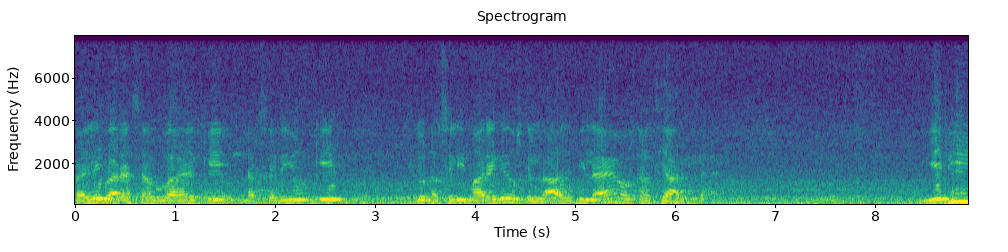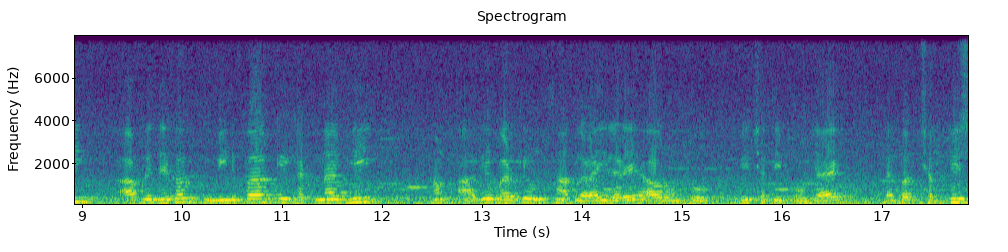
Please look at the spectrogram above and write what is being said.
पहली बार ऐसा हुआ है कि नक्सलियों की जो नक्सली मारे गए, उसके लाश भी लाए और उसके हथियार भी लाए। ये भी आपने देखा मीनपा की घटना भी हम आगे बढ़ के उनके साथ लड़ाई लड़े और उनको भी क्षति पहुँचाए। लगभग 26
